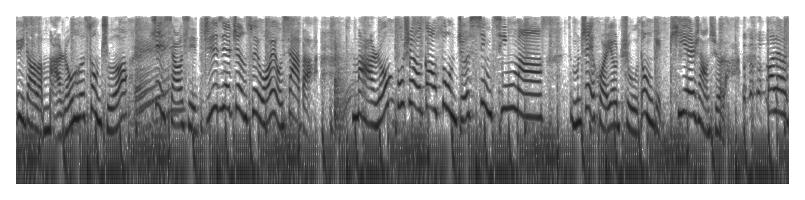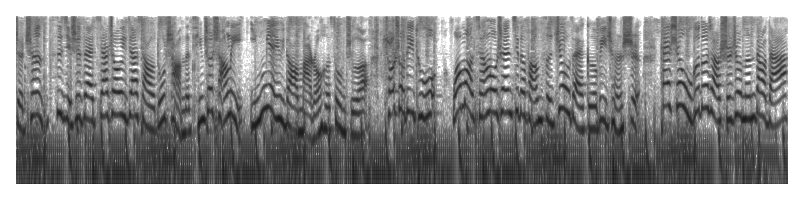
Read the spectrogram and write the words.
遇到了马蓉和宋哲，这消息直接震碎网友下巴。马蓉不是要告宋哲性侵吗？怎么这会儿又主动给贴上去了？爆料者称自己是在加州一家小赌场的停车场里迎面遇到马蓉和宋哲。瞅瞅地图，王宝强洛杉矶的房子就在隔壁城市，开车五个多小时就能到达，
